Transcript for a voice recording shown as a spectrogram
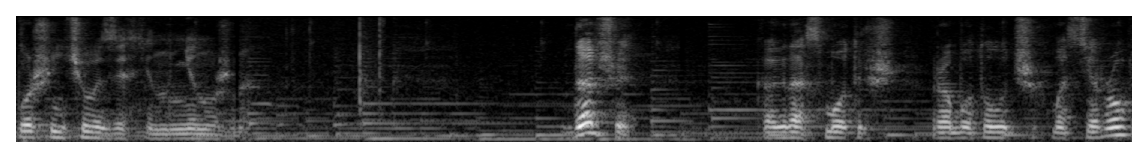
Больше ничего здесь не нужно. Дальше, когда смотришь работу лучших мастеров,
